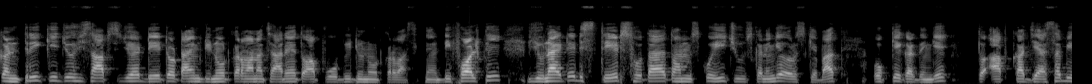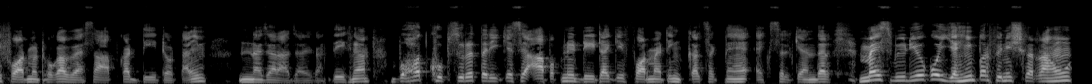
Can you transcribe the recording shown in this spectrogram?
कंट्री की जो हिसाब से जो है डेट और टाइम डिनोट करवाना चाह रहे हैं तो आप वो भी डिनोट करवा सकते हैं। डिफॉल्टली यूनाइटेड स्टेट्स होता है तो हम उसको ही चूज़ करेंगे और उसके बाद ओके कर देंगे। तो आपका जैसा भी फॉर्मेट होगा, वैसा आपका डेट और टाइम नज़र आ जाएगा। देखना, बहुत खूबसूरत तरीके से आप अपने डेटा की फॉर्मेटिंग कर सकते हैं एक्सेल के अंदर। मैं इस वीडियो को यहीं पर फिनिश कर रहा हूँ,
